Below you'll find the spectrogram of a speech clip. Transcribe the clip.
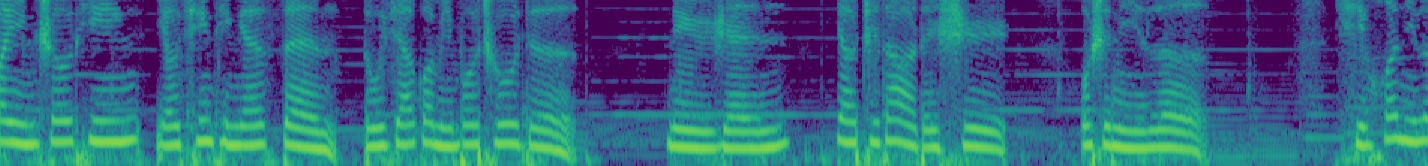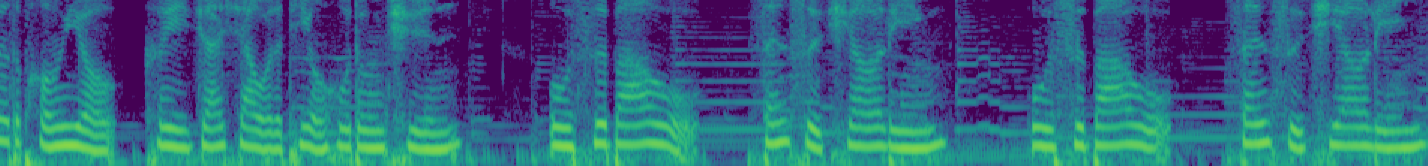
欢迎收听由蜻蜓 FM 独家冠名播出的《女人要知道的事》，我是尼乐。喜欢尼乐的朋友可以加下我的听友互动群：五四八五三四七幺零，五四八五三四七幺零。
